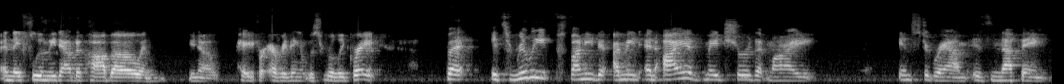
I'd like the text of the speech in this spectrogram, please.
and they flew me down to Cabo and you know paid for everything. It was really great. But it's really funny to. I mean, and I have made sure that my Instagram is nothing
